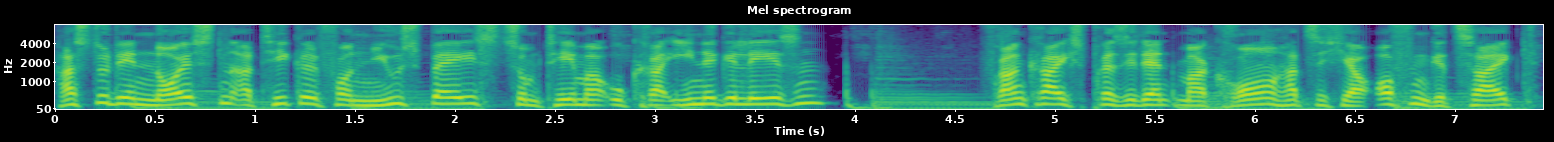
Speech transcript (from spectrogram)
hast du den neuesten Artikel von Newsbase zum Thema Ukraine gelesen? Frankreichs Präsident Macron hat sich ja offen gezeigt,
